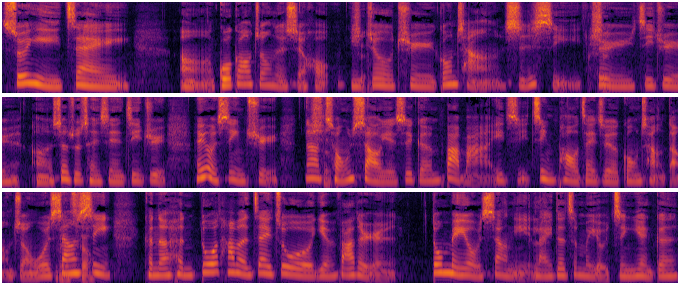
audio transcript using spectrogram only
所以在。嗯，国高中的时候，你就去工厂实习，对于机具，呃，射出成型的机具很有兴趣。那从小也是跟爸爸一起浸泡在这个工厂当中。我相信，可能很多他们在做研发的人都没有像你来的这么有经验，跟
